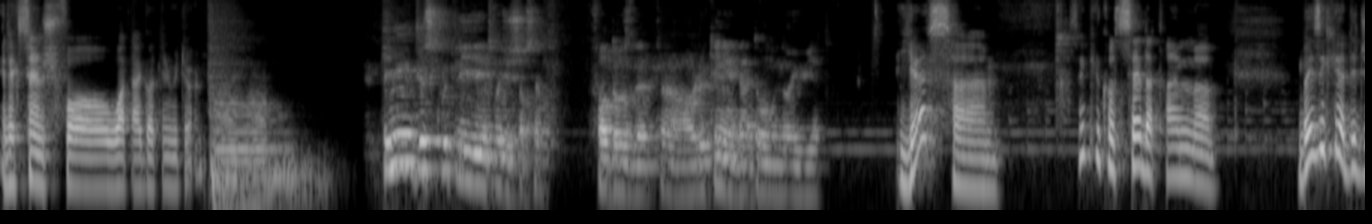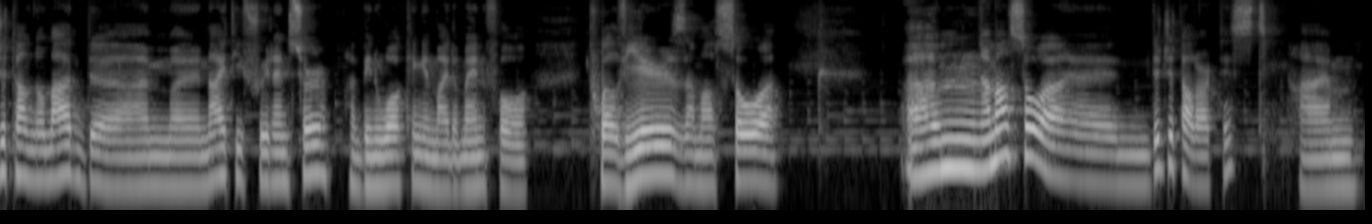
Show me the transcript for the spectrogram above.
in exchange for what I got in return. Can you just quickly introduce yourself for those that are looking and that don't know you yet? Yes, um, I think you could say that I'm uh, basically a digital nomad. I'm an IT freelancer. I've been working in my domain for 12 years. I'm also uh, um, I'm also a digital artist. I'm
